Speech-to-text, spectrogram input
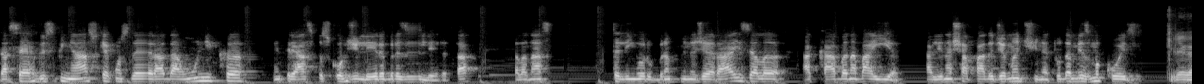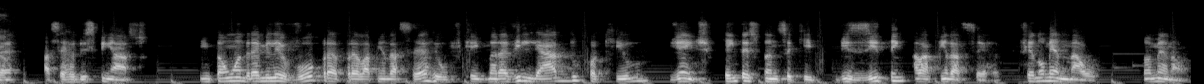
da Serra do Espinhaço, que é considerada a única, entre aspas, cordilheira brasileira, tá? Ela nasce ali em Ouro Branco, Minas Gerais, ela acaba na Bahia, ali na Chapada Diamantina. É tudo a mesma coisa. Que legal. Né? A Serra do Espinhaço. Então o André me levou para Lapinha da Serra, eu fiquei maravilhado com aquilo. Gente, quem está estudando isso aqui, visitem a Lapinha da Serra. Fenomenal, fenomenal.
